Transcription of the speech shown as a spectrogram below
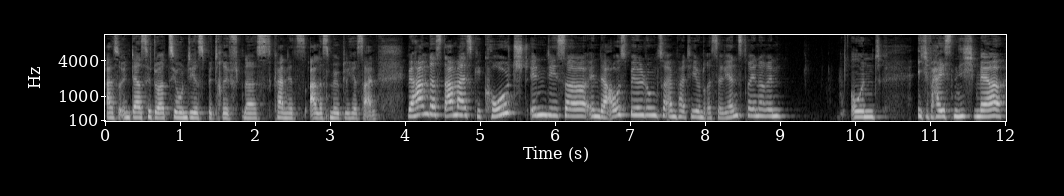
Also in der Situation, die es betrifft. Ne? Es kann jetzt alles Mögliche sein. Wir haben das damals gecoacht in dieser, in der Ausbildung zur Empathie- und Resilienztrainerin. Und ich weiß nicht mehr,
